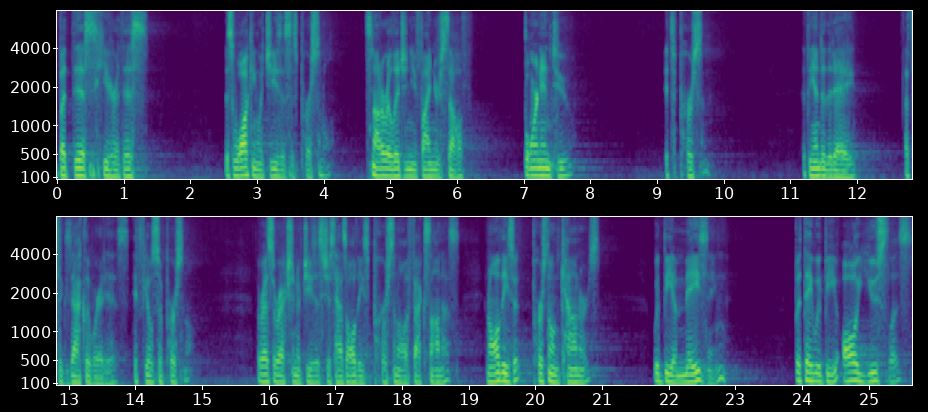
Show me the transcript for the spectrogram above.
But this here, this, this walking with Jesus is personal. It's not a religion you find yourself born into. It's a person. At the end of the day, that's exactly where it is. It feels so personal. The resurrection of Jesus just has all these personal effects on us, and all these personal encounters would be amazing, but they would be all useless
